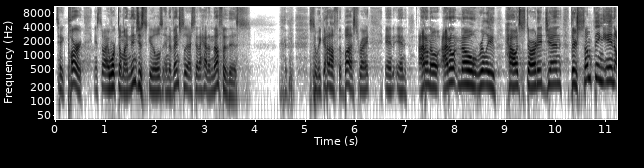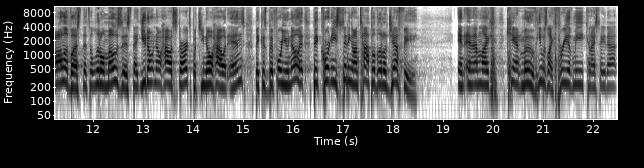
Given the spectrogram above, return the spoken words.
take part. And so I worked on my ninja skills, and eventually I said I had enough of this. so we got off the bus, right? And and I don't know, I don't know really how it started, Jen. There's something in all of us that's a little Moses that you don't know how it starts, but you know how it ends because before you know it, Big Courtney's sitting on top of little Jeffy. And and I'm like, can't move. He was like three of me. Can I say that?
